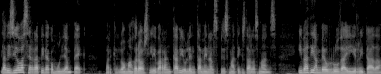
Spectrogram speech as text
La visió va ser ràpida com un llampec, perquè l'home gros li va arrencar violentament els prismàtics de les mans i va dir amb veu ruda i irritada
